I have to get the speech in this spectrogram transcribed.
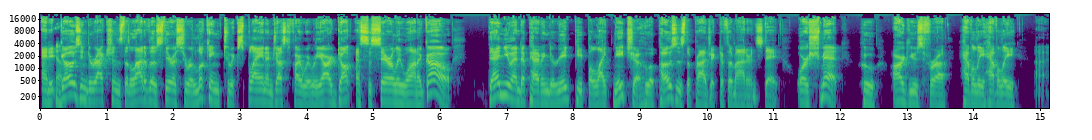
And it yeah. goes in directions that a lot of those theorists who are looking to explain and justify where we are don't necessarily want to go. Then you end up having to read people like Nietzsche, who opposes the project of the modern state, or Schmitt, who argues for a heavily, heavily uh,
